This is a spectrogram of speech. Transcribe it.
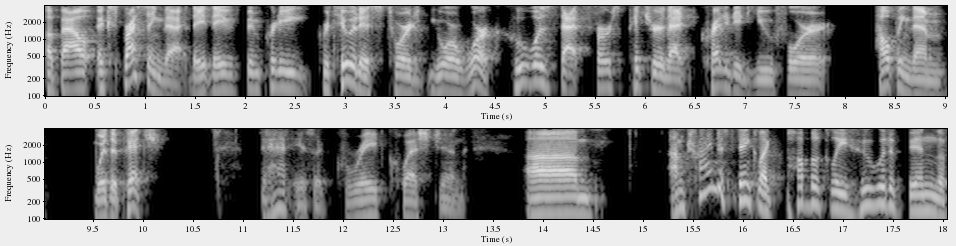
about expressing that. They they've been pretty gratuitous toward your work. Who was that first pitcher that credited you for helping them with a pitch? That is a great question. Um, I'm trying to think like publicly who would have been the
